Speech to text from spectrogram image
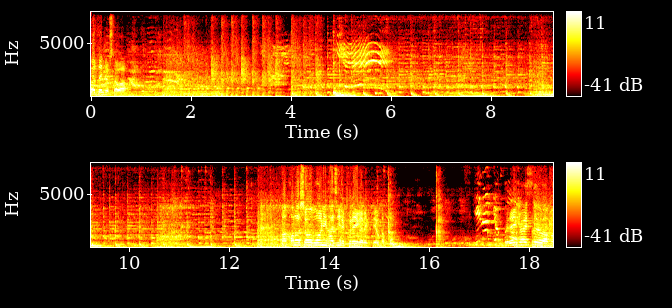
発炎上した。わまあこの称号に恥じぬプレーができてよかった。プレイ回数はま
